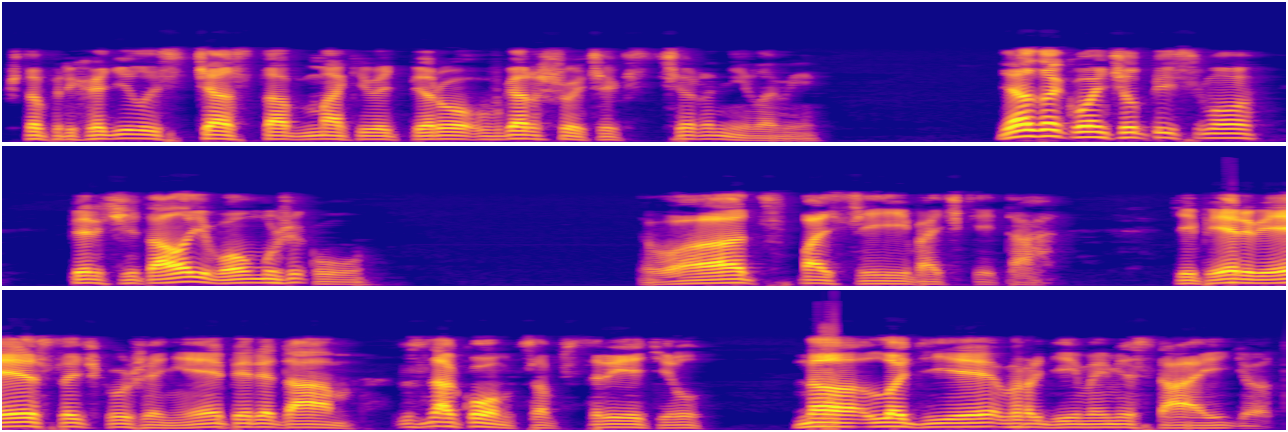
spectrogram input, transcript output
что приходилось часто обмакивать перо в горшочек с чернилами. Я закончил письмо, перечитал его мужику. — Вот спасибочки-то. Теперь весточку жене передам. Знакомца встретил. На ладье в родимые места идет.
